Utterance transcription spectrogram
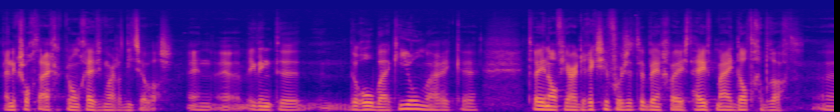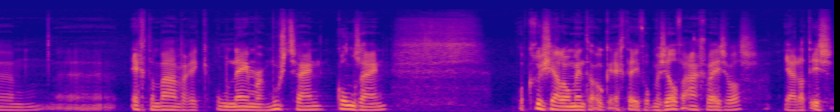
En ik zocht eigenlijk een omgeving waar dat niet zo was. En uh, ik denk de, de rol bij Kion, waar ik uh, 2,5 jaar directievoorzitter ben geweest, heeft mij dat gebracht. Um, uh, echt een baan waar ik ondernemer moest zijn, kon zijn. Op cruciale momenten ook echt even op mezelf aangewezen was. Ja, dat is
